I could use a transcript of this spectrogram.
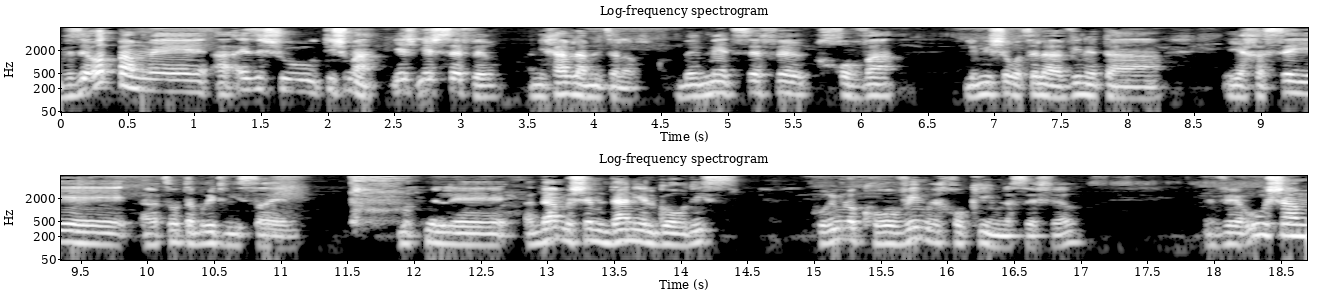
אה, וזה עוד פעם איזשהו, תשמע, יש, יש ספר, אני חייב להמליץ עליו, באמת ספר חובה למי שרוצה להבין את יחסי ארצות הברית וישראל. של אדם בשם דניאל גורדיס, קוראים לו קרובים רחוקים לספר, והוא שם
